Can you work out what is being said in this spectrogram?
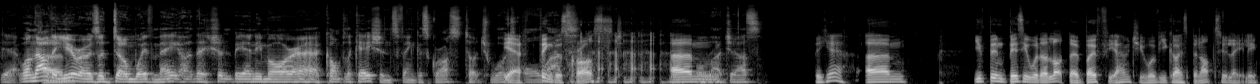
yeah. Well, now the Um, Euros are done with, mate. uh, There shouldn't be any more uh, complications. Fingers crossed. Touch wood. yeah, all fingers that, crossed. All Um, that jazz. but yeah, um, you've been busy with a lot though, both of you, haven't you? What have you guys been up to lately,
